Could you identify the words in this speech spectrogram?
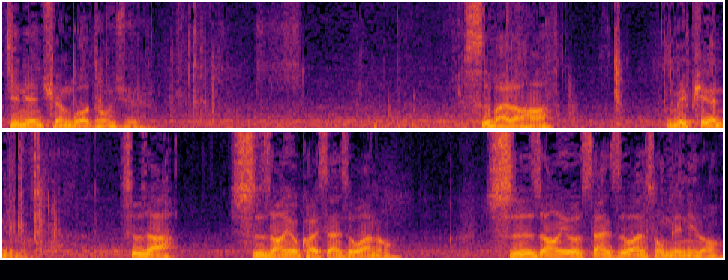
今天全国同学四百了哈，没骗你嘛。是不是啊？十张又快三十万喽，十张又三十万送给你喽，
